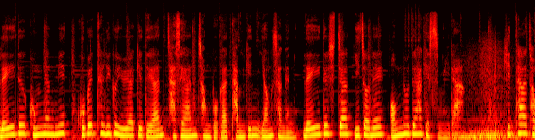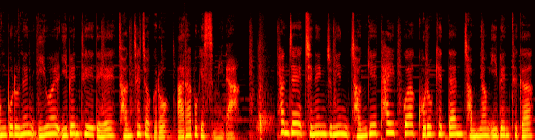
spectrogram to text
레이드 공략 및 고배틀리그 요약에 대한 자세한 정보가 담긴 영상은 레이드 시작 이전에 업로드하겠습니다. 기타 정보로는 2월 이벤트에 대해 전체적으로 알아보겠습니다. 현재 진행 중인 전기 타입과 고로켓단 점령 이벤트가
